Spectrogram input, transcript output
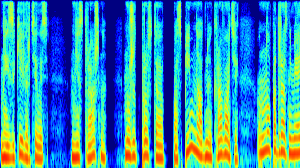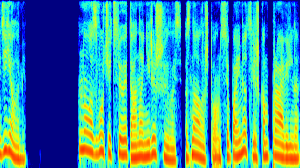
На языке вертелось «мне страшно», «может, просто поспим на одной кровати, но под разными одеялами?» Но озвучить все это она не решилась, знала, что он все поймет слишком правильно,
